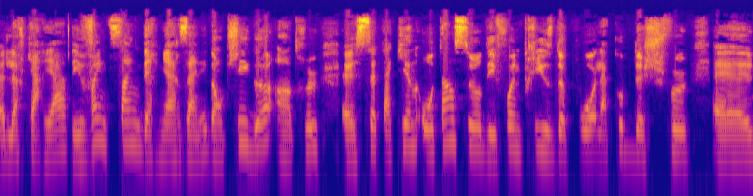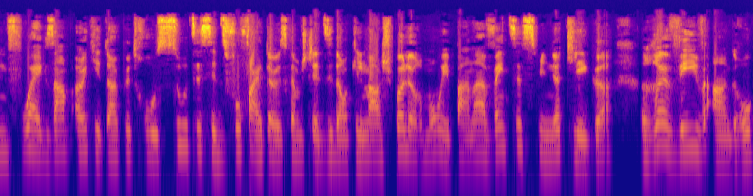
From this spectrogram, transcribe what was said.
euh, de leur carrière des 25 dernières années. Donc les gars entre eux euh, se taquinent autant sur des fois une prise de poids, la coupe de cheveux. Euh, une fois, exemple, un qui est un peu trop sous, c'est du Foo Fighters, comme je te dis. Donc, ils mangent pas leurs mots et pendant 26 minutes, les gars revivent en gros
